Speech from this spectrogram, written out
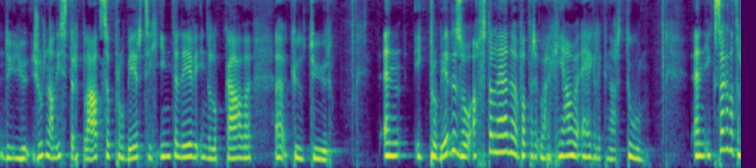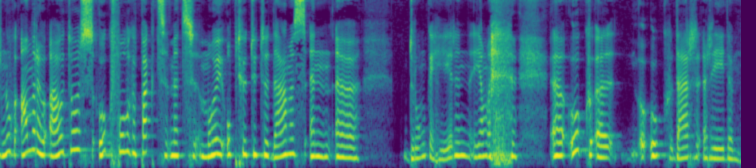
de journalist ter plaatse probeert zich in te leven in de lokale uh, cultuur. En ik probeerde zo af te leiden, wat waar gaan we eigenlijk naartoe? En ik zag dat er nog andere auto's, ook volgepakt met mooi opgetutte dames en... Uh, dronken heren, ja, maar, uh, ook, uh, ook daar reden.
